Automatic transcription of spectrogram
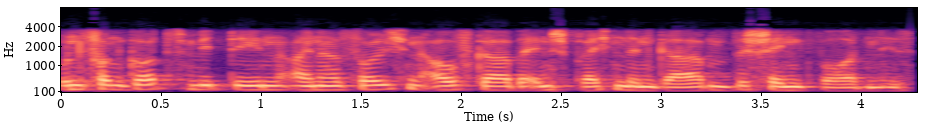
und von Gott mit den einer solchen Aufgabe entsprechenden Gaben beschenkt worden ist.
